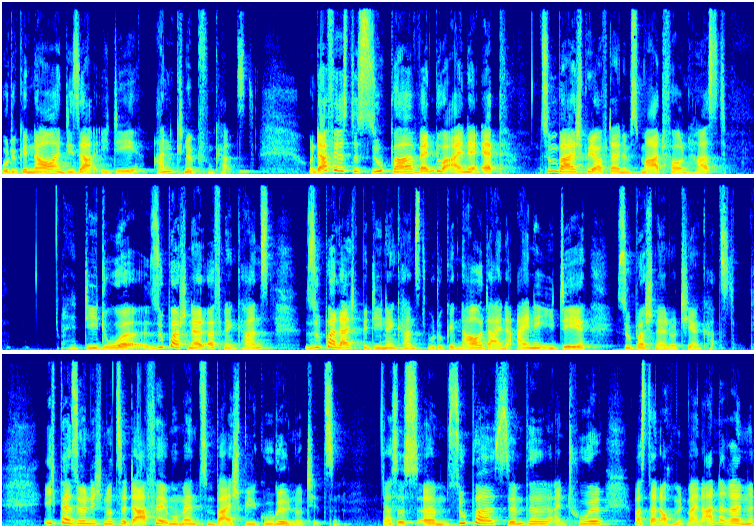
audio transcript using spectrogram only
wo du genau an dieser Idee anknüpfen kannst. Und dafür ist es super, wenn du eine App zum Beispiel auf deinem Smartphone hast, die du super schnell öffnen kannst, super leicht bedienen kannst, wo du genau deine eine Idee super schnell notieren kannst. Ich persönlich nutze dafür im Moment zum Beispiel Google Notizen. Das ist ähm, super simpel, ein Tool, was dann auch mit meinen anderen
